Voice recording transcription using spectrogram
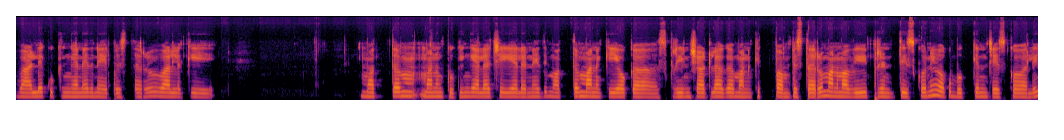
వాళ్ళే కుకింగ్ అనేది నేర్పిస్తారు. వాళ్ళకి మొత్తం మనం కుకింగ్ ఎలా చేయాలనేది మొత్తం మనకి ఒక స్క్రీన్ షాట్ లాగా మనకి పంపిస్తారు. మనం అవి ప్రింట్ తీసుకొని ఒక బుక్ కింద చేసుకోవాలి.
